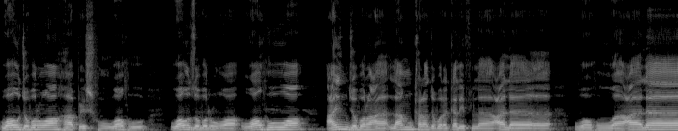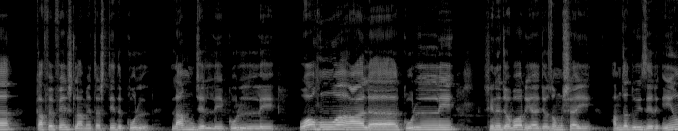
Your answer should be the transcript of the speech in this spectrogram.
ওয়াও জবর ওয়া হা পেশ হু ওয়াহু ওয়াও জবর ওয়া ওয়াহু ওয়া আইন জবর আ লাম খারা জবর কালিফ লা আলা ওয়াহুয়া আলা কাফে ফেশ লামে তস্তিদ কুল লাম জিল্লি কুল্লি ওয়াহুয়া আলা কুল্লি সিনে জবর ইয়া জজম শাই হামজা দুই জের ইউ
